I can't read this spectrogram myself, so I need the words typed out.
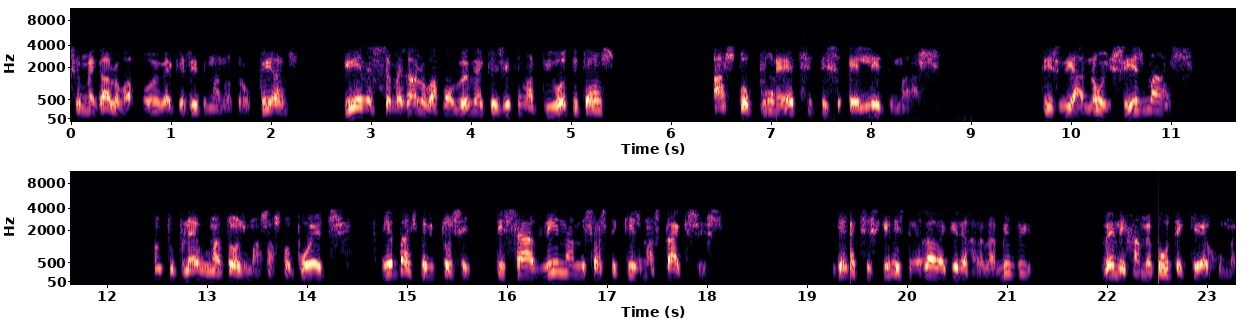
σε μεγάλο βαθμό βέβαια και ζήτημα νοοτροπίας, είναι σε μεγάλο βαθμό βέβαια και ζήτημα ποιότητας, ας το πούμε έτσι, της ελίτ μας, της διανόησής μας, του πνεύματός μας, ας το πω έτσι. Εν πάση περιπτώσει της αδύναμης αστικής μας τάξης. Γιατί ισχυρή στην Ελλάδα κύριε Χαραλαμπίδη δεν είχαμε ούτε και έχουμε.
